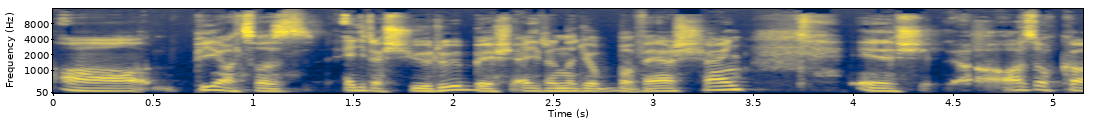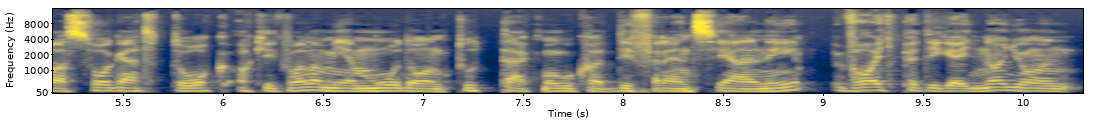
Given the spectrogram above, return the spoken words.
a piac az egyre sűrűbb, és egyre nagyobb a verseny, és azok a szolgáltatók, akik valamilyen módon tudták magukat differenciálni, vagy pedig egy nagyon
